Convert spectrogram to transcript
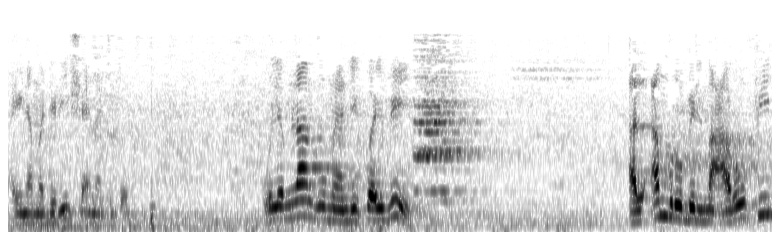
Haina madirisha ina chochote ule mlango umeandikwa hivi al-amru bil ma'rufi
